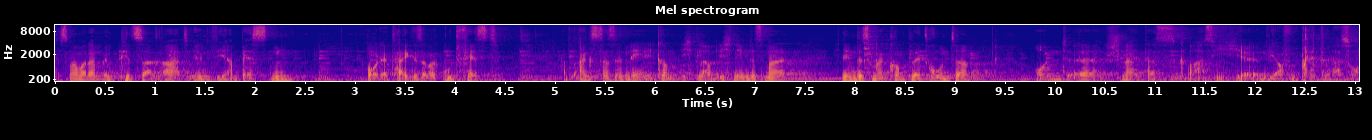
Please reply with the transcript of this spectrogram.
das machen wir dann mit dem Pizzarad irgendwie am besten. Oh der Teig ist aber gut fest. Hab Angst dass er, nee komm ich glaube ich nehme das mal ich nehme das mal komplett runter und äh, schneide das quasi hier irgendwie auf dem Brett oder so.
